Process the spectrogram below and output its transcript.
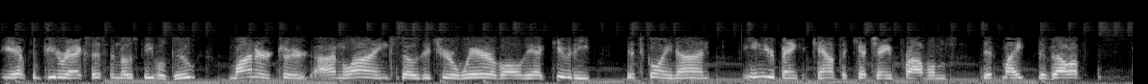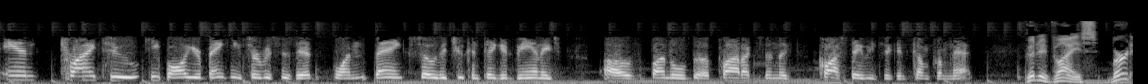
you have computer access, and most people do. Monitor online so that you're aware of all the activity that's going on in your bank account to catch any problems that might develop. And try to keep all your banking services at one bank so that you can take advantage of bundled uh, products and the cost savings that can come from that. Good advice. Bert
